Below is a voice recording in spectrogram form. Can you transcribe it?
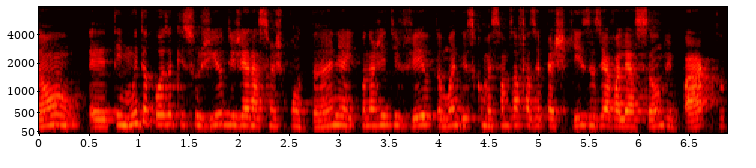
Então é, tem muita coisa que surgiu de geração espontânea e quando a gente vê o tamanho disso, começamos a fazer pesquisas e avaliação do impacto.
